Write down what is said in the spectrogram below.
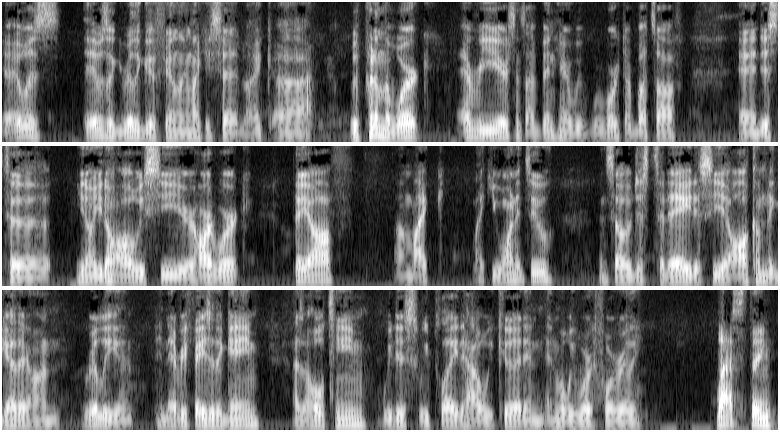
It was it was a really good feeling. Like you said, like uh, we put in the work every year since I've been here. We've, we've worked our butts off, and just to you know, you don't always see your hard work pay off um, like like you wanted to. And so just today to see it all come together on really in, in, every phase of the game as a whole team, we just we played how we could and, and what we worked for really. Last thing,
